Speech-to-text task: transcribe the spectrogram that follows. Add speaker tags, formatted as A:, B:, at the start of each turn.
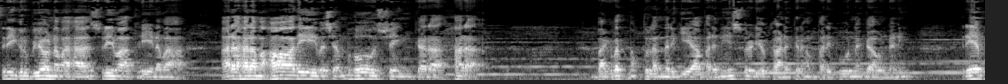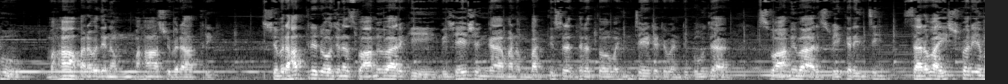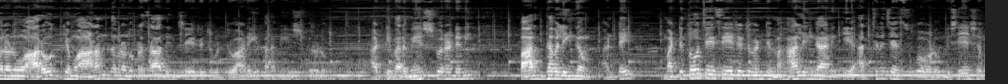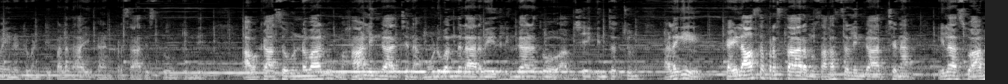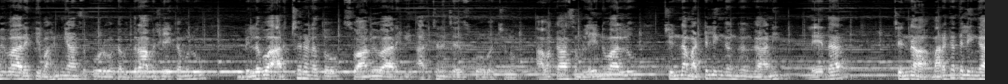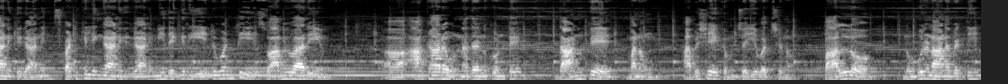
A: శ్రీ గురుభ్యో నమ శ్రీమాత్రే నమ. హరహర మహాదేవ శంభో శంకర హర. భగవద్భక్తులందరికీ ఆ పరమేశ్వరుడి యొక్క అనుగ్రహం పరిపూర్ణంగా ఉండని రేపు మహాపర్వదినం మహాశివరాత్రి. శివరాత్రి రోజున స్వామివారికి విశేషంగా మనం భక్తి శ్రద్ధలతో వహించేటటువంటి పూజ స్వామివారు స్వీకరించి సర్వ ఐశ్వర్యములను ఆరోగ్యము ఆనందములను ప్రసాదించేటటువంటి వాడే పరమేశ్వరుడు. అట్టి పరమేశ్వరుడిని పార్థవలింగం అంటే మట్టితో చేసేటటువంటి మహాలింగానికి అర్చన చేసుకోవడం విశేషమైనటువంటి ఫలదాయకాన్ని ప్రసాదిస్తూ ఉంటుంది. అవకాశం ఉన్నవాళ్ళు మహాలింగార్చన మూడు వందల అరవై ఐదు లింగాలతో అభిషేకించవచ్చు అలాగే కైలాస ప్రస్తారము సహస్రలింగార్చన ఇలా స్వామివారికి మహన్యాసపూర్వక రుద్రాభిషేకములు బిల్వ అర్చనలతో స్వామివారికి అర్చన చేసుకోవచ్చును. అవకాశం లేని వాళ్ళు చిన్న మట్టి లింగం లేదా చిన్న మరకత లింగానికి కానీ స్ఫటికలింగానికి లింగానికి మీ దగ్గర ఎటువంటి స్వామివారి ఆకారం ఉన్నదనుకుంటే దానికే మనం అభిషేకం చేయవచ్చును పాల్లో నువ్వులు నానబెట్టి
